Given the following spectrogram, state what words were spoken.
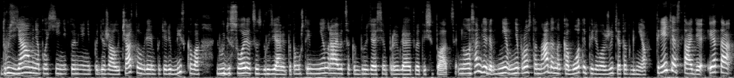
Друзья у меня плохие, никто меня не поддержал. И часто во время потери близкого люди ссорятся с друзьями, потому что им не нравится, как друзья себя проявляют в этой ситуации. Но на самом деле мне, мне просто надо на кого-то переложить этот гнев. Третья стадия – это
